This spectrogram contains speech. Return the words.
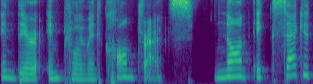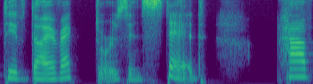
in their employment contracts. Non executive directors instead have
